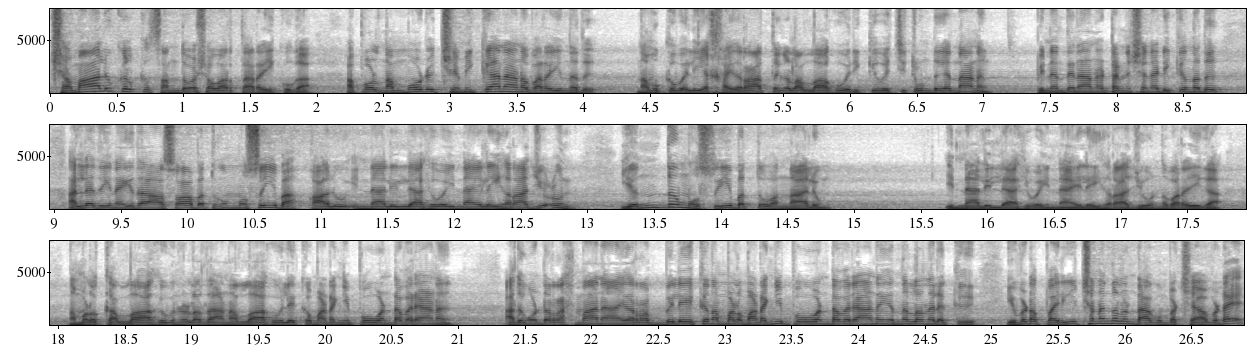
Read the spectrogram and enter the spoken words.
ക്ഷമാലുക്കൾക്ക് സന്തോഷ വാർത്ത അറിയിക്കുക. അപ്പോൾ നമ്മോട് ക്ഷമിക്കാനാണ് പറയുന്നത്. നമുക്ക് വലിയ ഹൈറാത്തുകൾ അള്ളാഹു ഒരുക്കി വെച്ചിട്ടുണ്ട് എന്നാണ്. പിന്നെന്തിനാണ് ടെൻഷൻ അടിക്കുന്നത്? അല്ലദീന ഇതാ അസ്വാബത്തും മുസീബ. കാലു ഇന്നാലില്ലാഹി വ ഇന്നാ ഇലൈഹി റാജിഉൻ എന്ത് മുസീബത്ത് വന്നാലും ഇന്നാലില്ലാഹി വ ഇന്നാ ഇലൈഹി റാജു എന്ന് പറയുക. നമ്മളൊക്കെ അള്ളാഹുവിനുള്ളതാണ്. അള്ളാഹുവിലേക്ക് മടങ്ങിപ്പോവേണ്ടവരാണ്. അതുകൊണ്ട് റഹ്മാനായ റബ്ബിലേക്ക് നമ്മൾ മടങ്ങിപ്പോവേണ്ടവരാണ് എന്നുള്ള നിലയ്ക്ക് ഇവിടെ പരീക്ഷണങ്ങൾ ഉണ്ടാകും പക്ഷേ അവിടെ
